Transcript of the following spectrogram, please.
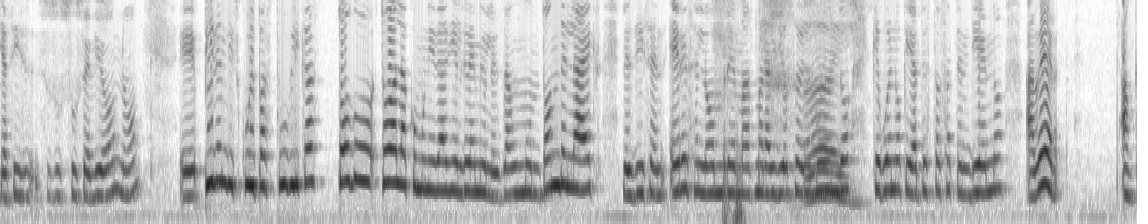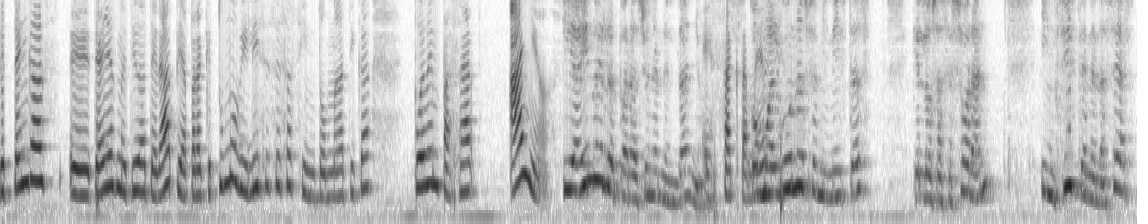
que así sucedió, ¿no? Eh, piden disculpas públicas, todo, toda la comunidad y el gremio les da un montón de likes, les dicen, eres el hombre más maravilloso del mundo, qué bueno que ya te estás atendiendo. A ver, aunque tengas, eh, te hayas metido a terapia, para que tú movilices esa sintomática, pueden pasar años. Y ahí no hay reparación en el daño. Exactamente. Como algunas feministas que los asesoran insisten en hacer.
